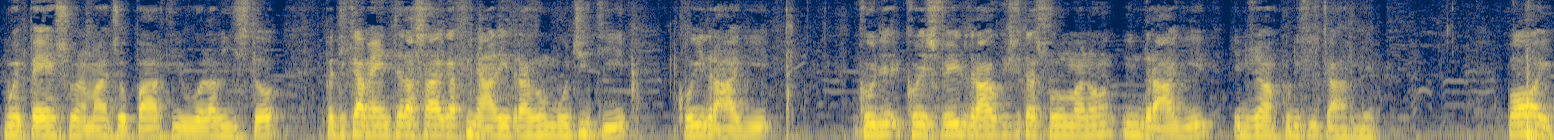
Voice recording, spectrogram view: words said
come penso la maggior parte di voi l'ha visto. Praticamente la saga finale di Dragon Ball GT con i draghi con, le- con le sfere del drago che si trasformano in draghi e bisogna purificarli poi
